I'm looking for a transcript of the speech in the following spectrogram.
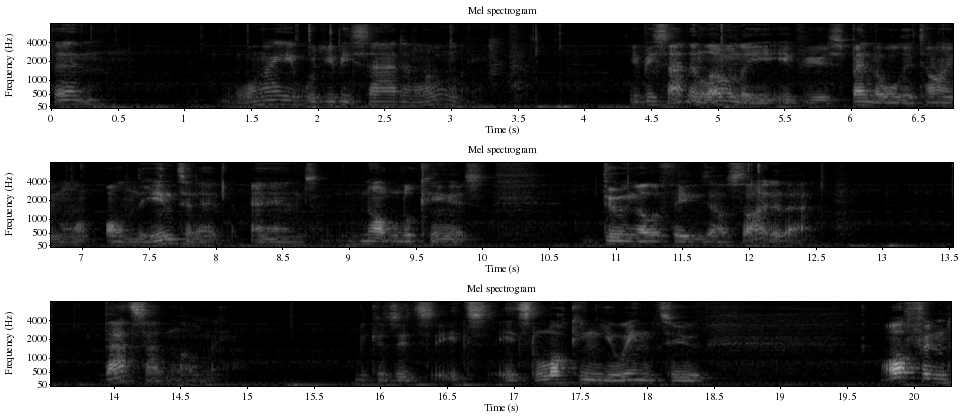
then why would you be sad and lonely? You'd be sad and lonely if you spend all your time on the internet and not looking at doing other things outside of that. That's sad and lonely because it's it's it's locking you into often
